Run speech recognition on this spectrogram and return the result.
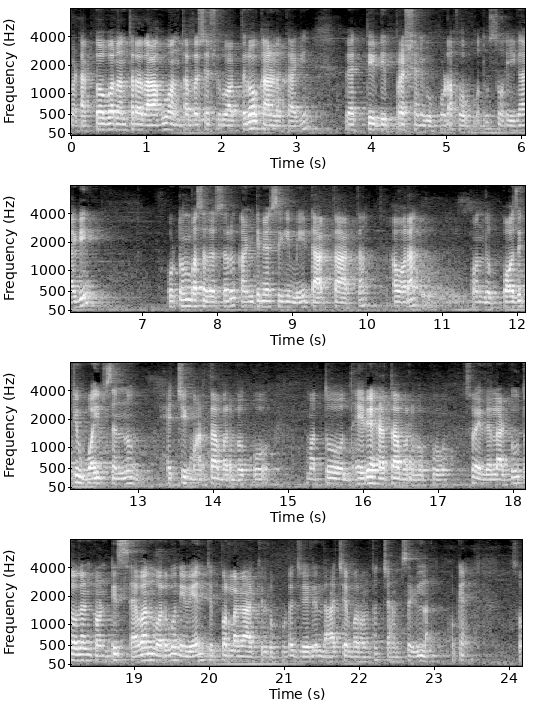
ಬಟ್ ಅಕ್ಟೋಬರ್ ನಂತರ ರಾಹು ಅಂತರ್ದಶ ಶುರು ಆಗ್ತಿರೋ ಕಾರಣಕ್ಕಾಗಿ ವ್ಯಕ್ತಿ ಡಿಪ್ರೆಷನ್ಗೂ ಕೂಡ ಹೋಗ್ಬೋದು. ಸೊ ಹೀಗಾಗಿ ಕುಟುಂಬ ಸದಸ್ಯರು ಕಂಟಿನ್ಯೂಸಿಗೆ ಮೀಟ್ ಆಗ್ತಾ ಆಗ್ತಾ ಅವರ ಒಂದು ಪಾಸಿಟಿವ್ ವೈಬ್ಸನ್ನು ಹೆಚ್ಚಿಗೆ ಮಾಡ್ತಾ ಬರಬೇಕು ಮತ್ತು ಧೈರ್ಯ ಹೇಳ್ತಾ ಬರಬೇಕು. ಸೊ ಇದೆಲ್ಲ ಟೂ ತೌಸಂಡ್ ಟ್ವೆಂಟಿ ಸೆವೆನ್ವರೆಗೂ ನೀವೇನು ತಿಪ್ಪರ್ಲಾಗ ಹಾಕಿದ್ರು ಕೂಡ ಜೈಲಿಂದ ಆಚೆ ಬರುವಂಥ ಚಾನ್ಸೇ ಇಲ್ಲ. ಓಕೆ ಸೊ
